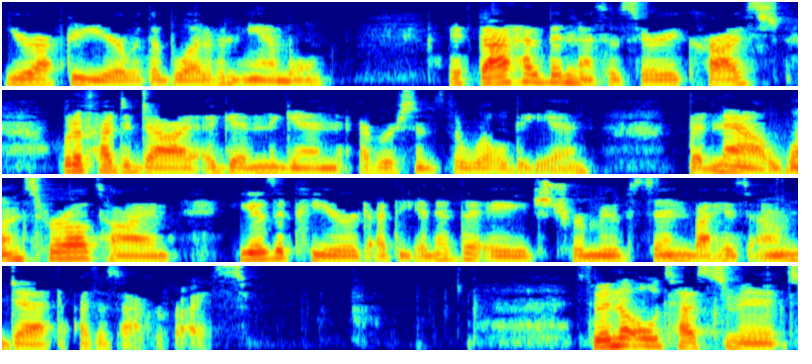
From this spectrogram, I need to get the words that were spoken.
year after year with the blood of an animal. If that had been necessary, Christ would have had to die again and again ever since the world began. But now, once for all time, he has appeared at the end of the age to remove sin by his own death as a sacrifice. So, in the Old Testament,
